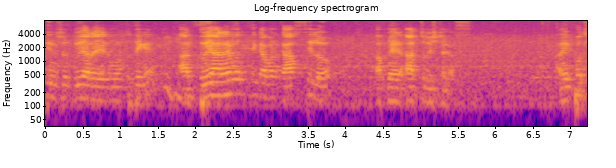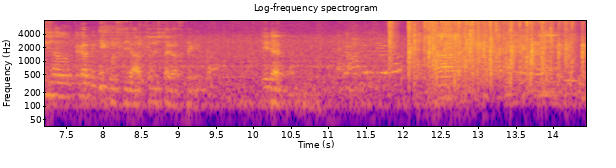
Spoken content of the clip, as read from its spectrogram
তিনশো দুই আড়াইয়ের মধ্যে থেকে। আর দুই আড়াইয়ের মধ্যে থেকে আমার গাছ ছিল আপনার আটচল্লিশটা গাছ। আমি পঁচিশ হাজার টাকা বিক্রি করছি আটচল্লিশটা গাছ থেকে। লিটার আর আমি এই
